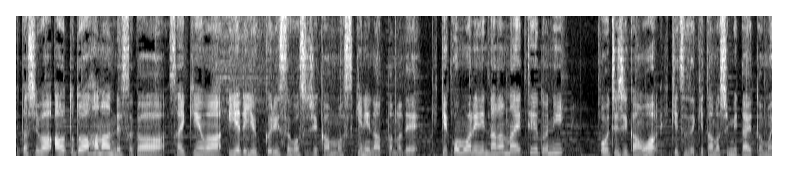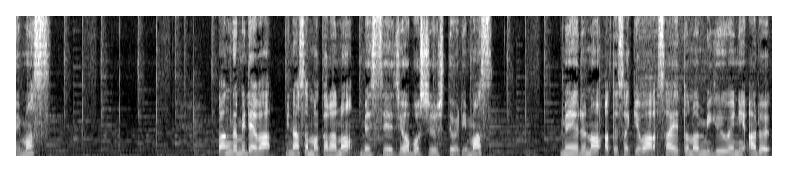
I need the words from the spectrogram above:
私はアウトドア派なんですが最近は家でゆっくり過ごす時間も好きになったので引きこもりにならない程度におうち時間を引き続き楽しみたいと思います。番組では皆様からのメッセージを募集しております。メールの宛先はサイトの右上にある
